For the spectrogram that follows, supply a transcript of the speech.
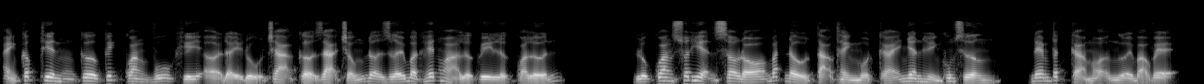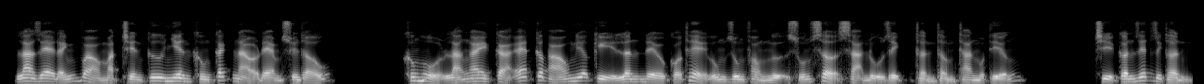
ảnh cấp thiên cơ kích quang vũ khí ở đầy đủ trạ cờ dạ chống đỡ dưới bật hết hỏa lực uy lực quá lớn lục quang xuất hiện sau đó bắt đầu tạo thành một cái nhân hình khung xương đem tất cả mọi người bảo vệ laser đánh vào mặt trên cư nhiên không cách nào đem xuyên thấu không hổ là ngay cả S cấp áo nghĩa kỳ lân đều có thể ung dung phòng ngự xuống sở xạ nụ dịch thần thầm than một tiếng. Chỉ cần giết dịch thần,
